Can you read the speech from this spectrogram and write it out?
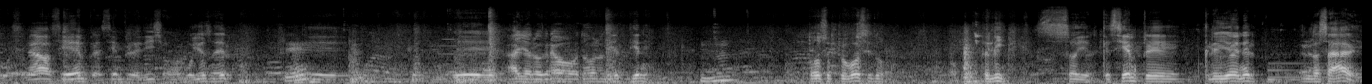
emocionado siempre, siempre le he dicho, orgulloso de él. ¿Sí? Que, que haya logrado todo lo que él tiene, todos sus propósitos. Feliz. Soy el que siempre creyó en él. Él lo sabe,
